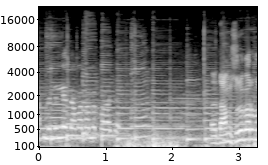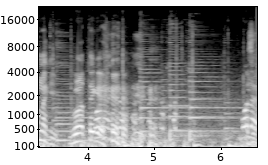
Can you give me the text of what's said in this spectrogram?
আপনি নিলে দামা দামে করা যাবে তার দাম শুরু করব নাকি গোড়ার থেকে? বলে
